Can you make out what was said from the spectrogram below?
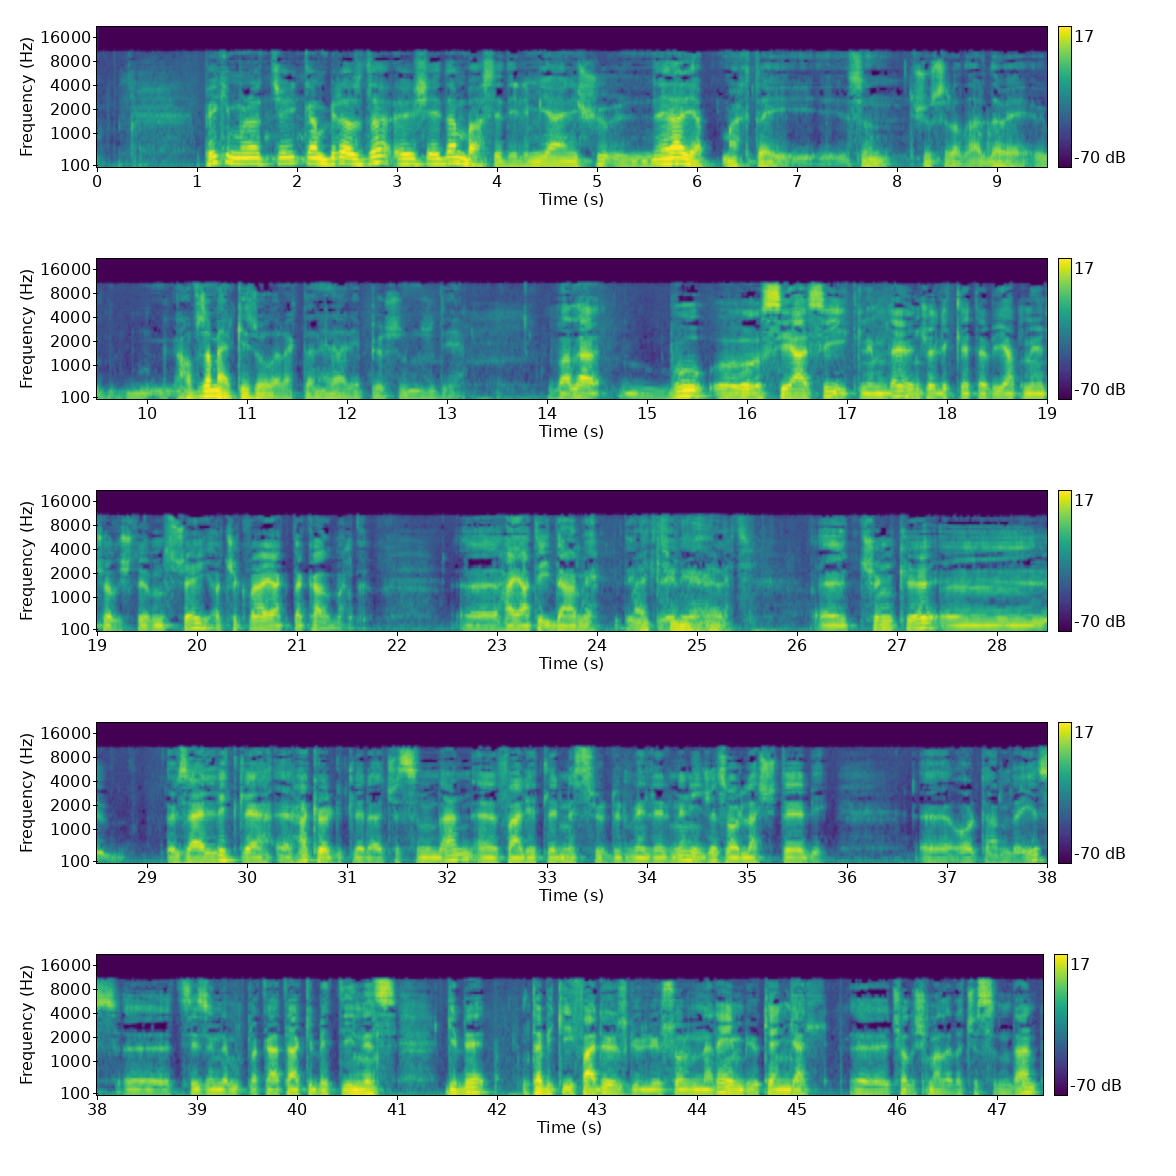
Peki Murat Çelikkan biraz da e, şeyden bahsedelim. Yani şu neler yapmaktaysın şu sıralarda ve e, hafıza merkezi olarak da neler yapıyorsunuz diye. Valla bu e, siyasi iklimde öncelikle tabii yapmaya çalıştığımız şey açık ve ayakta kalmak. E, hayatı idame dedikleri yani. Evet. E, çünkü e, özellikle e, hak örgütleri açısından e, faaliyetlerini sürdürmelerinin iyice zorlaştığı bir e, ortamdayız. E, sizin de mutlaka takip ettiğiniz gibi tabii ki ifade özgürlüğü sorunları en büyük engel e, çalışmalar açısından.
